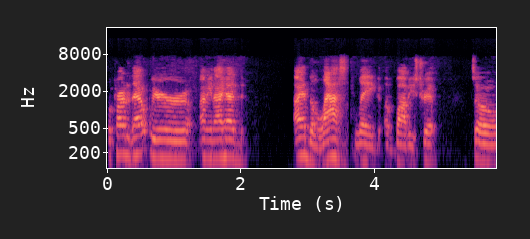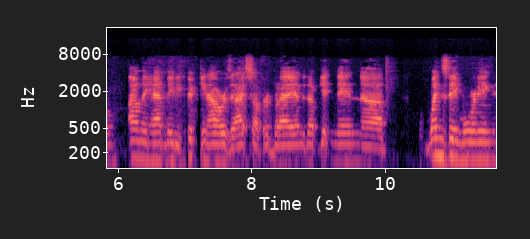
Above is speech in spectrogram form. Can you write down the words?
but prior to that, we were I mean I had I had the last leg of Bobby's trip, so I only had maybe 15 hours that I suffered, but I ended up getting in uh, Wednesday morning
